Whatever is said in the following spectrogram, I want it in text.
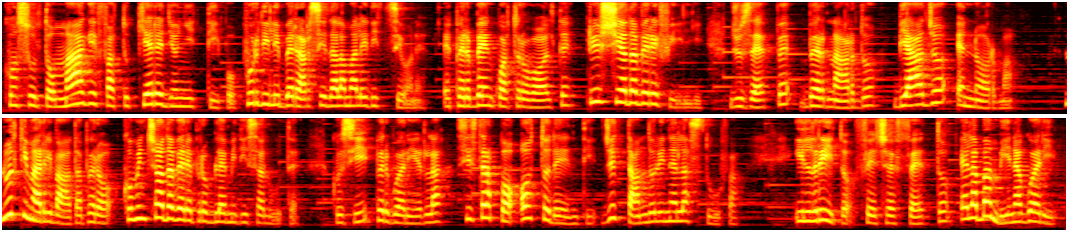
consultò maghe e fattucchiere di ogni tipo pur di liberarsi dalla maledizione e per ben quattro volte riuscì ad avere figli, Giuseppe, Bernardo, Biagio e Norma. L'ultima arrivata però cominciò ad avere problemi di salute, così per guarirla si strappò otto denti gettandoli nella stufa. Il rito fece effetto e la bambina guarì.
